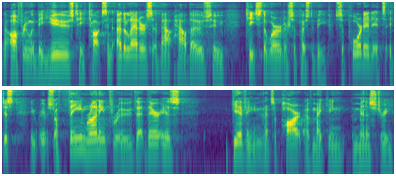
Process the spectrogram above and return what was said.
the offering would be used. He talks in other letters about how those who teach the word are supposed to be supported. It's it just it's a theme running through that there is giving that's a part of making the ministry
